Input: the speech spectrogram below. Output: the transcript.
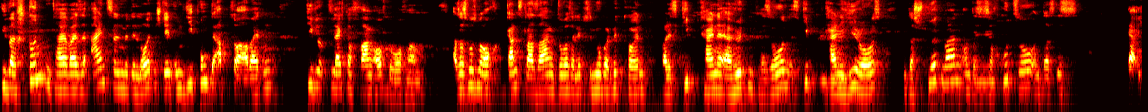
über Stunden teilweise einzeln mit den Leuten stehen, um die Punkte abzuarbeiten, die wir vielleicht noch Fragen aufgeworfen haben. Also das muss man auch ganz klar sagen, sowas erlebst du nur bei Bitcoin, weil es gibt keine erhöhten Personen, es gibt keine Heroes und das spürt man und das ist auch gut so und das ist ja, ich,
